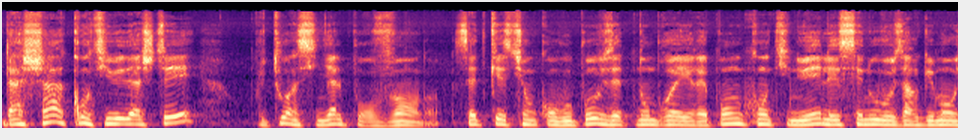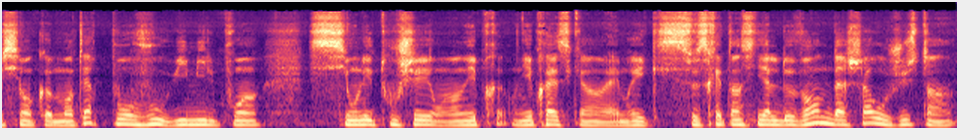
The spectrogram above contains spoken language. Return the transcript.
d'achat, continuer d'acheter plutôt un signal pour vendre Cette question qu'on vous pose, vous êtes nombreux à y répondre. Continuez, laissez-nous vos arguments aussi en commentaire. Pour vous, 8000 points, si on les touchait, on, en est, on y est presque, hein, ce serait un signal de vente, d'achat ou juste un,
